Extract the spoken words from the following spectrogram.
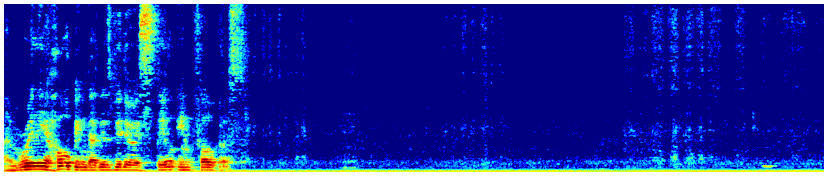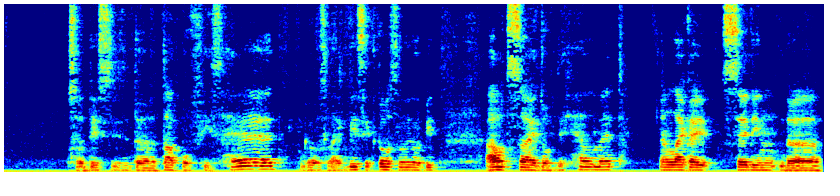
I'm really hoping that this video is still in focus. So this is the top of his head goes like this. It goes a little bit outside of the helmet. And like I said in the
